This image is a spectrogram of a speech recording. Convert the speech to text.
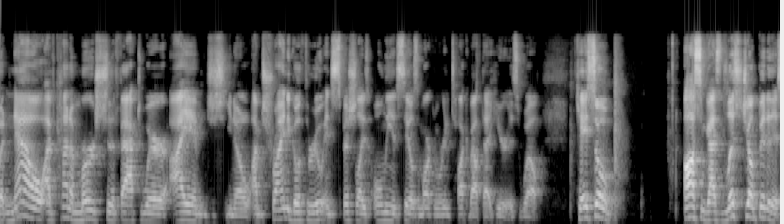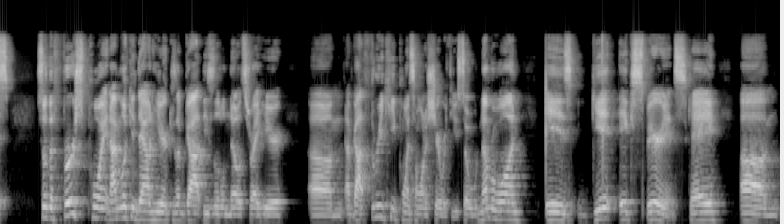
but now I've kind of merged to the fact where I am just you know I'm trying to go through and specialize only in sales and marketing. We're going to talk about that here as well. Okay, so Awesome guys, let's jump into this. So the first point and I'm looking down here because I've got these little notes right here. Um, I've got three key points I want to share with you. So number one is get experience Okay, um,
